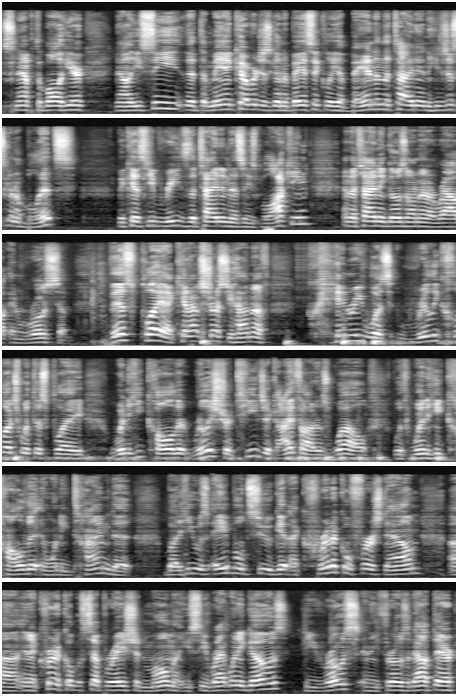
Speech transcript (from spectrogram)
Snap the ball here. Now, you see that the man coverage is going to basically abandon the tight end. He's just going to blitz because he reads the tight end as he's blocking, and the tight end goes on in a route and roasts him. This play, I cannot stress you how enough. Henry was really clutch with this play when he called it. Really strategic, I thought as well, with when he called it and when he timed it. But he was able to get a critical first down uh, in a critical separation moment. You see, right when he goes, he roasts and he throws it out there.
